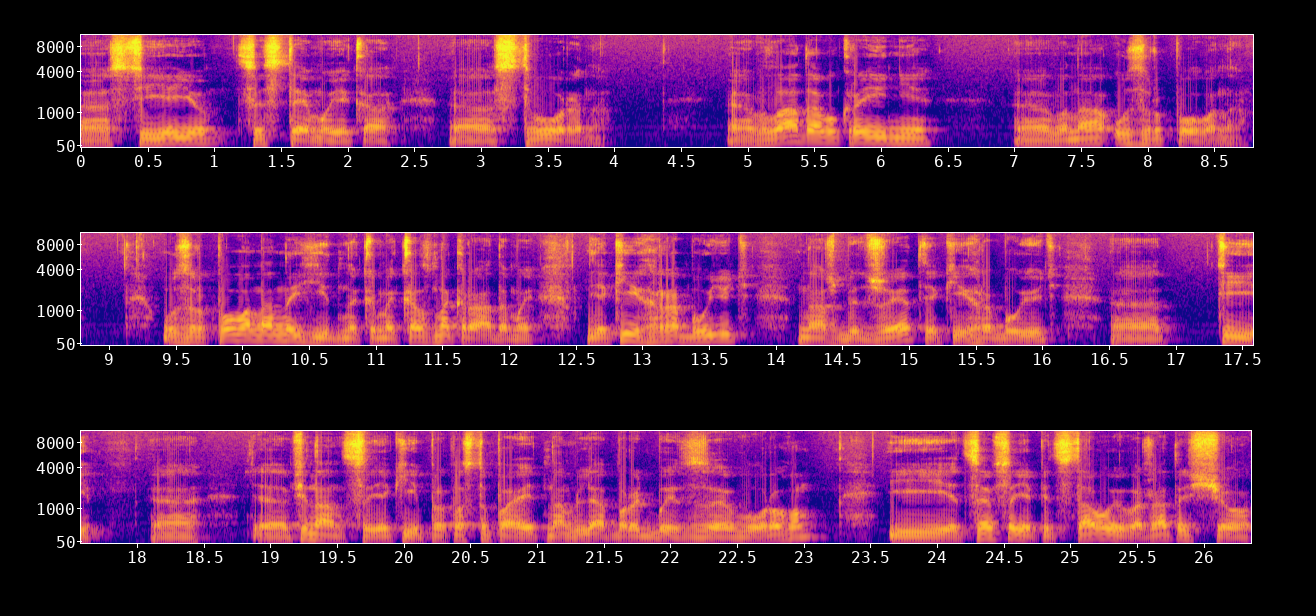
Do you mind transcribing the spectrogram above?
е, з цією системою, яка е, створена. Е, Влада в Україні вона узурпована. Узурпована негідниками, казнокрадами, які грабують наш бюджет, які грабують е, ті е, фінанси, які поступають нам для боротьби з ворогом. І це все є підставою вважати, що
